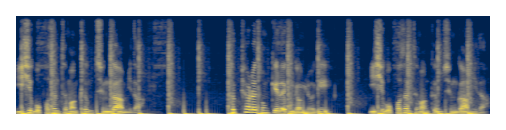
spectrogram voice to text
25%만큼 증가합니다. 흡혈의 손길의 공격력이 25%만큼 증가합니다.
